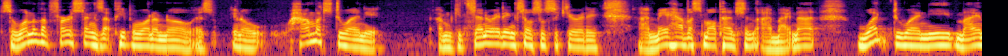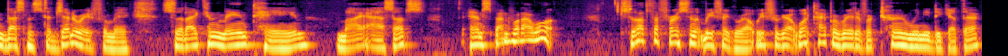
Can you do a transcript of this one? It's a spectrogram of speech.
So, one of the first things that people want to know is, you know, how much do I need? I'm generating Social Security. I may have a small pension. I might not. What do I need my investments to generate for me so that I can maintain my assets and spend what I want? So that's the first thing that we figure out. We figure out what type of rate of return we need to get there.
